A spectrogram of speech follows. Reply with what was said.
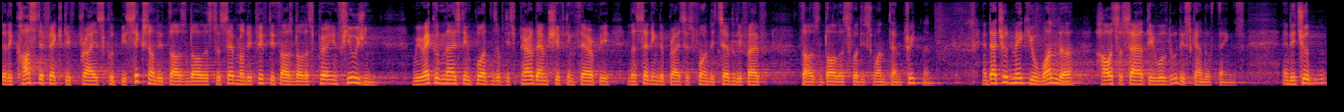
that a cost effective price could be $600,000 to $750,000 per infusion, we recognize the importance of this paradigm shifting therapy and are setting the price as 475 $1,000 for this one time treatment. And that should make you wonder how society will do these kind of things. And it should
